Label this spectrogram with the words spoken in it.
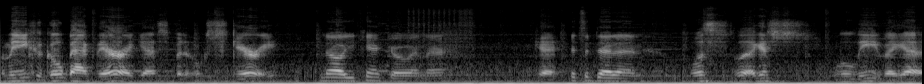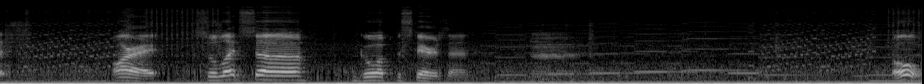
I mean, you could go back there, I guess, but it looks scary. No, you can't go in there. Okay. It's a dead end. Let's. I guess we'll leave. I guess. All right. So let's uh go up the stairs then. Oh.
